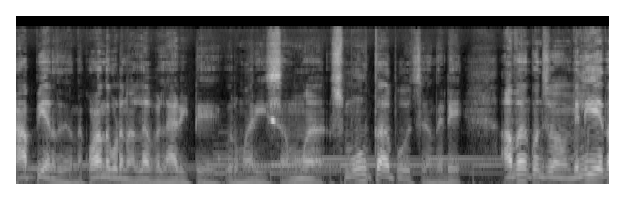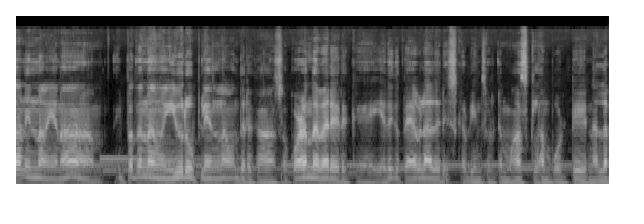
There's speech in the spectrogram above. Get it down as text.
ஹாப்பியாக இருந்தது. அந்த குழந்தை கூட நல்லா விளையாடிட்டு ஒரு மாதிரி செம்ம ஸ்மூத்தாக போச்சு அந்த டே. அவன் கொஞ்சம் வெளியே தான் நின்னான். ஏன்னா இப்போ தான் அவன் யூரோப்லேருந்துலாம் வந்திருக்கான். ஸோ குழந்தை வேறு இருக்குது எதுக்கு தேவையில்லாத ரிஸ்க் அப்படின்னு சொல்லிட்டு மாஸ்க்லாம் போட்டு நல்ல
